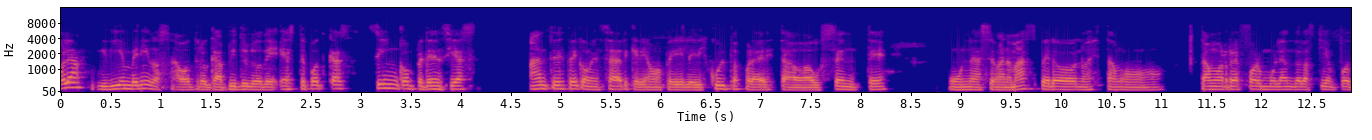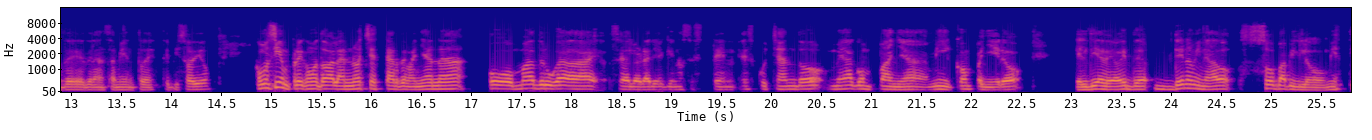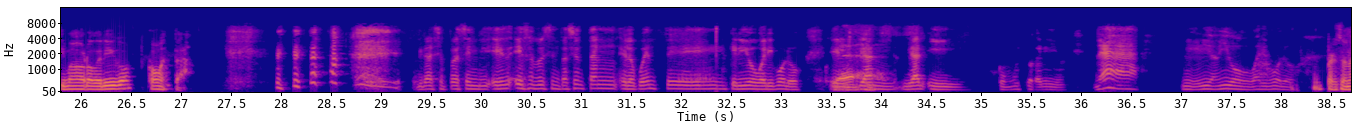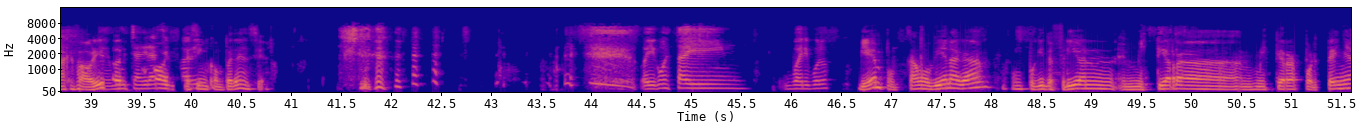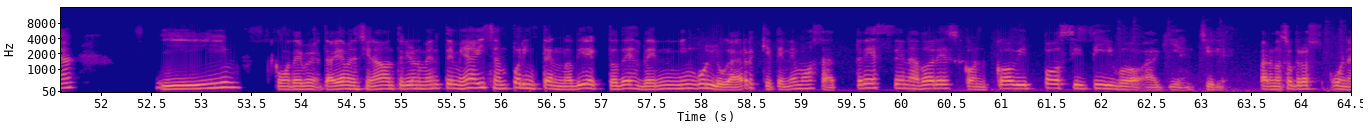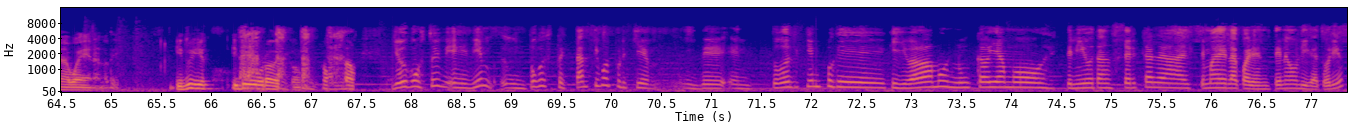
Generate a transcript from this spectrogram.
Hola y bienvenidos a otro capítulo de este podcast sin competencias. Antes de comenzar, queríamos pedirle disculpas por haber estado ausente una semana más, pero nos estamos, estamos reformulando los tiempos de, lanzamiento de este episodio. Como siempre, como todas las noches, tarde, mañana o madrugada, o sea, el horario que nos estén escuchando, me acompaña mi compañero el día de hoy de- denominado Sopa Piglo. Mi estimado Rodrigo, ¿cómo está? Gracias por esa, e- esa presentación tan elocuente, querido Guaripolo. Gran, gran y con mucho cariño. ¡Ah! Mi querido amigo Guaripolo. ¿Personaje favorito? Eh, muchas gracias, Fabi. Sin competencia. Oye, ¿cómo estáis, Guaripolo? Bien, pues estamos bien acá, un poquito frío en, en mis tierras, en mis tierras porteñas y como te, te había mencionado anteriormente, me avisan por interno, directo desde ningún lugar, que tenemos a tres senadores con COVID positivo aquí en Chile. Para nosotros, una buena noticia. ¿Y tú, y tú Rodrigo? ¿Cómo estamos? Yo como estoy eh, bien, un poco expectante igual porque de, en todo el tiempo que, que llevábamos nunca habíamos tenido tan cerca la- el tema de la cuarentena obligatoria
